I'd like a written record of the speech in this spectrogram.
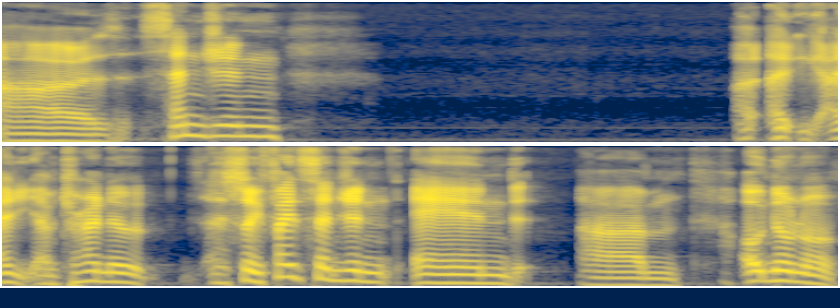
Uh, Shingen. I, I, I'm trying to. So he fights Shingen and um. Oh no no.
